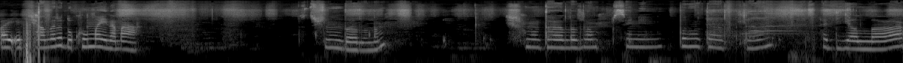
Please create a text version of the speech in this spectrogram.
Ay eşyalara dokunmayın ama. Şunu da alalım. Şunu da alalım. Senin bunu da alalım. Hadi yallah.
